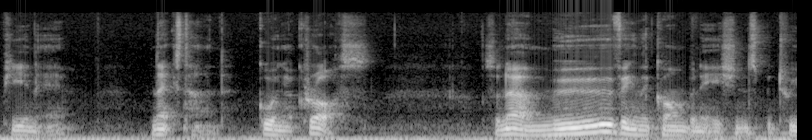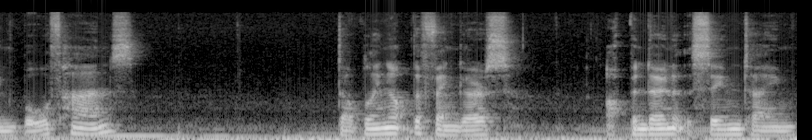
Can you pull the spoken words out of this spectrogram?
P and M. Next hand, going across. So now I'm moving the combinations between both hands, doubling up the fingers, up and down at the same time,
